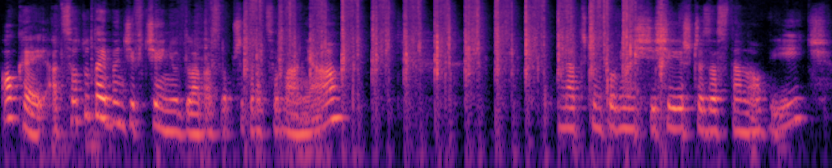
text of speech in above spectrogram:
Ok, a co tutaj będzie w cieniu dla Was do przepracowania? Nad czym powinniście się jeszcze zastanowić?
